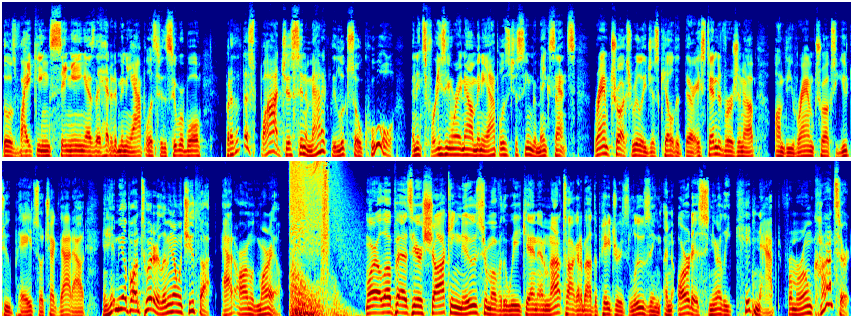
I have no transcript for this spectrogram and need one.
those Vikings singing as they headed to Minneapolis for the Super Bowl, but I thought the spot just cinematically looked so cool. And it's freezing right now in Minneapolis, just seemed to make sense. Ram Trucks really just killed it there. Extended version up on the Ram Trucks YouTube page, so check that out. And hit me up on Twitter. Let me know what you thought. At On With Mario. Mario Lopez here. Shocking news from over the weekend, and I'm not talking about the Patriots losing. An artist nearly kidnapped from her own concert.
